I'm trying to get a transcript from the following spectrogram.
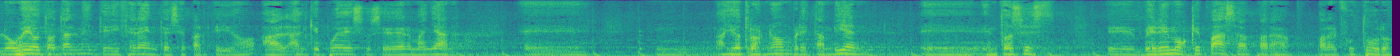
lo veo totalmente diferente ese partido al, al que puede suceder mañana. Eh, hay otros nombres también, eh, entonces eh, veremos qué pasa para, para el futuro.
